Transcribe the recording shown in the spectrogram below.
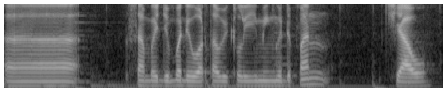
Uh, sampai jumpa di Warta Weekly minggu depan. Ciao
